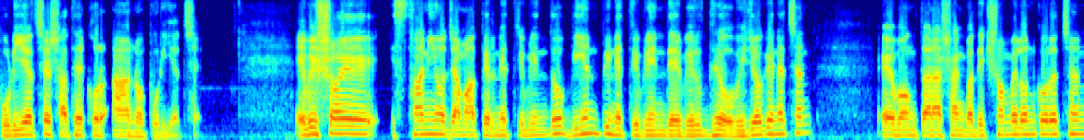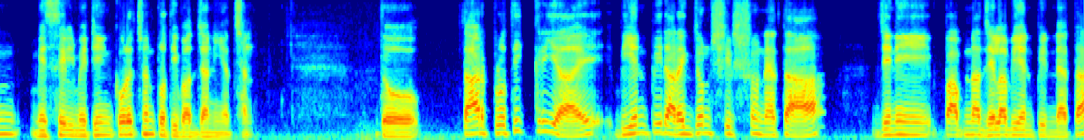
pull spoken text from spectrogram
পুড়িয়েছে, সাথে কোরআনও পুড়িয়েছে। এ বিষয়ে স্থানীয় জামাতের নেতৃবৃন্দ, বিএনপি নেতৃবৃন্দের বিরুদ্ধে অভিযোগ এনেছেন এবং তারা সাংবাদিক সম্মেলন করেছেন, মিছিল, মিটিং করেছেন, প্রতিবাদ জানিয়েছেন। তো তার প্রতিক্রিয়ায় বিএনপির আরেকজন শীর্ষ নেতা, যিনি পাবনা জেলা বিএনপির নেতা,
